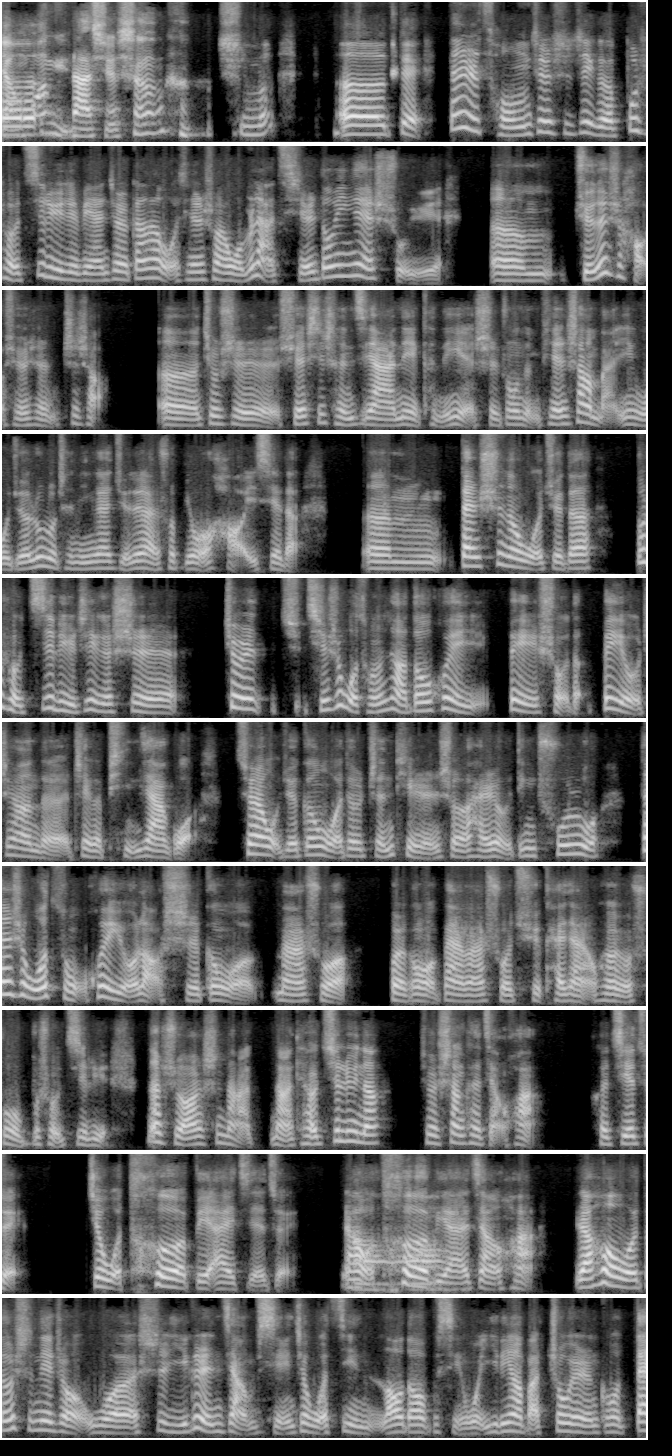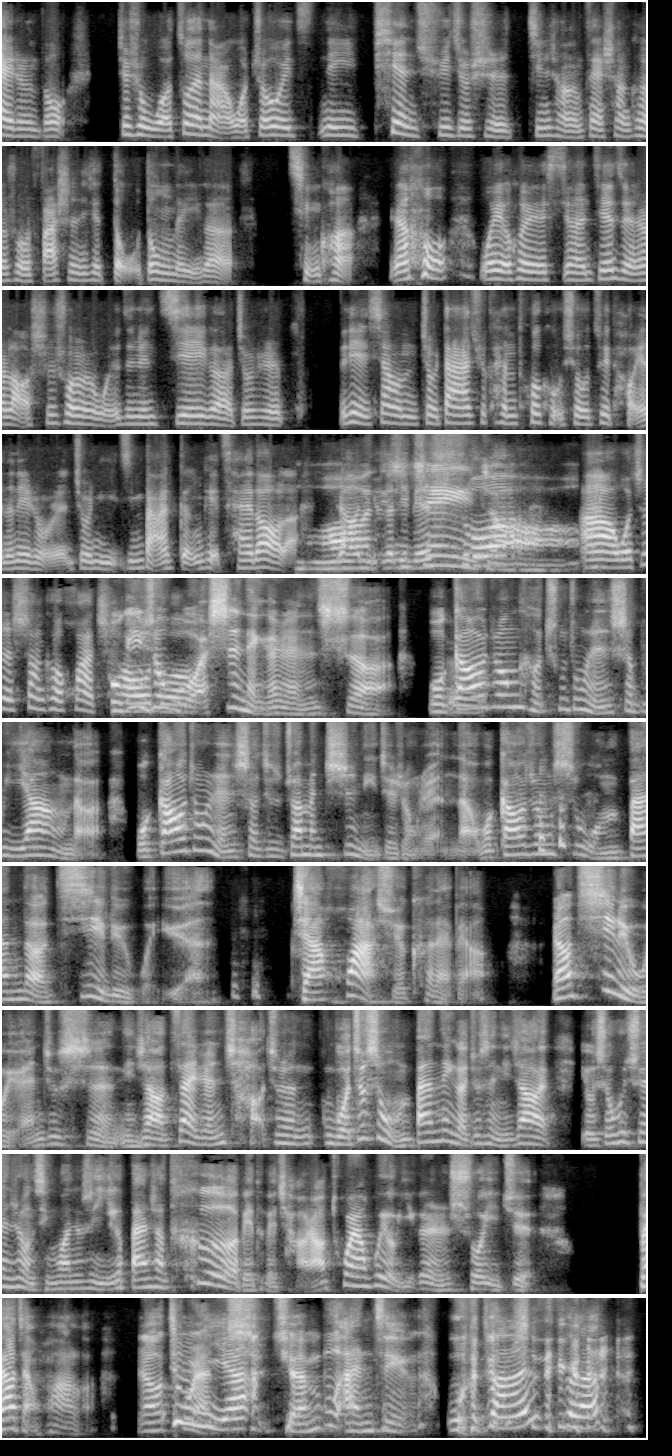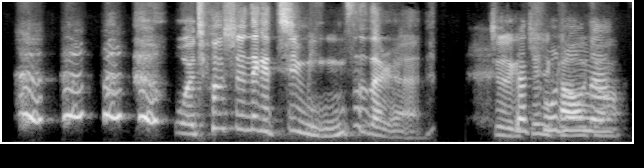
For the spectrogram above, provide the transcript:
阳光女大学生 什么？呃，对。但是从就是这个不守纪律这边，就是刚才我先说，我们俩其实都应该属于嗯，绝对是好学生，至少。呃，就是学习成绩啊，那肯定也是中等偏上吧。因为我觉得露露成绩应该绝对来说比我好一些的。嗯，但是呢，我觉得不守纪律这个是，就是其实我从小都会被守的，被有这样的这个评价过。虽然我觉得跟我的整体人设还是有一定出入，但是我总会有老师跟我妈说，或者跟我爸妈说去开家长会，说我不守纪律。那主要是哪哪条纪律呢？就是上课讲话和接嘴。就我特别爱接嘴，然后我特别爱讲话，然后我都是那种我是一个人讲不行，就我自己唠叨不行，我一定要把周围人给我带着动。就是我坐在哪儿，我周围那一片区就是经常在上课的时候发生一些抖动的一个情况，然后我也会喜欢接嘴，老师说我就这边接一个，就是。有点像，就是大家去看脱口秀最讨厌的那种人，就是你已经把梗给猜到了，然后你在那边说啊，我真的上课话超多。我跟你说，我是哪个人设？我高中和初中人设不一样的。我高中人设就是专门治你这种人的。我高中是我们班的纪律委员加化学课代表。然后纪律委员就是你知道，在人吵，就是我就是我们班那个，就是你知道，有时候会出现这种情况，就是一个班上特别特别吵，然后突然会有一个人说一句“不要讲话了”，然后突然全部安静，我就是那个人，我就是那个记名字的人，就是这是高中，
